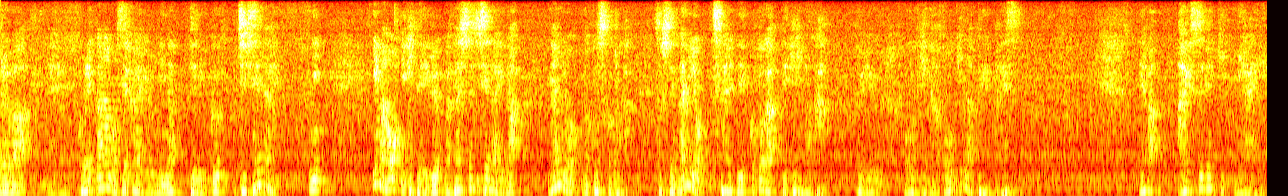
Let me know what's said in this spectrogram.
それは、えこれからの世界を担っていく次世代に今を生きている私たち世代が何を残すことがそして何を伝えていくことができるのかという大きな大きなテーマです。では愛すべき未来へ。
